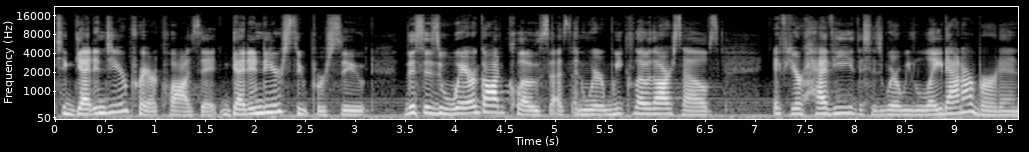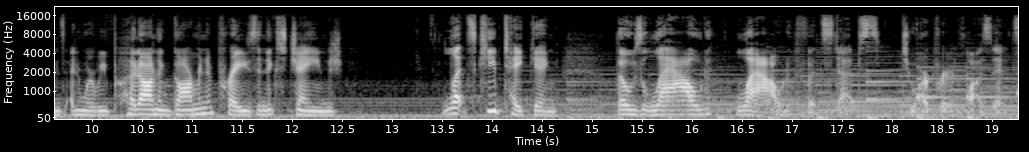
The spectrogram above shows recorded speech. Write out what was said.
to get into your prayer closet, get into your super suit. This is where God clothes us and where we clothe ourselves. If you're heavy, this is where we lay down our burdens and where we put on a garment of praise in exchange. Let's keep taking those loud, loud footsteps to our prayer closets.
